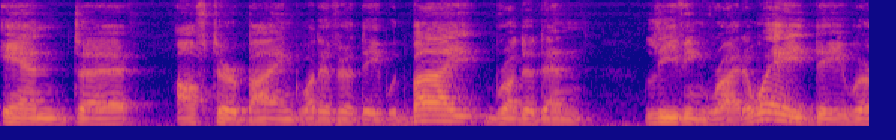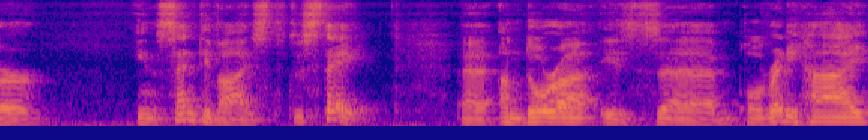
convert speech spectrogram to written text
and uh, after buying whatever they would buy, rather than leaving right away, they were incentivized to stay. Uh, Andorra is uh, already high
